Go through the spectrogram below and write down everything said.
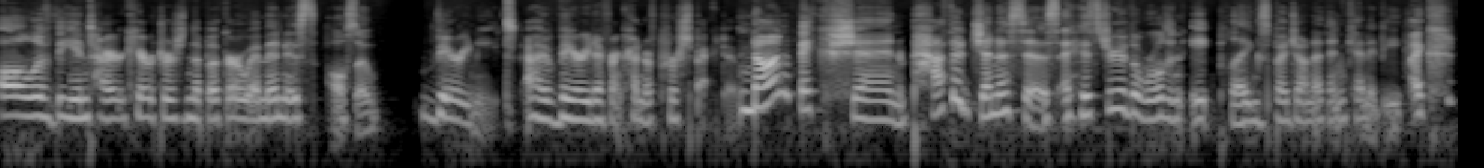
all of the entire characters in the book are women is also very neat. A very different kind of perspective. Nonfiction, Pathogenesis, A History of the World in Eight Plagues by Jonathan Kennedy. I could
